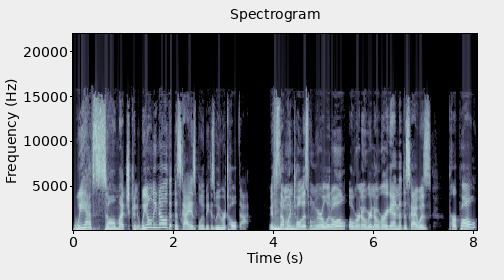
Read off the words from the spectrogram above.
we have so much, con- we only know that the sky is blue because we were told that. If someone Mhm. told us when we were little over and over and over again that the sky was purple,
